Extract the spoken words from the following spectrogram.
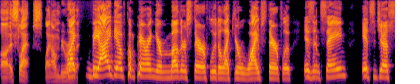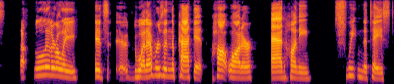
uh, it slaps. Like I'm gonna be right. Like the idea of comparing your mother's Theraflu to like your wife's Theraflu is insane. It's just literally it's uh, whatever's in the packet, hot water, add honey, sweeten the taste,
